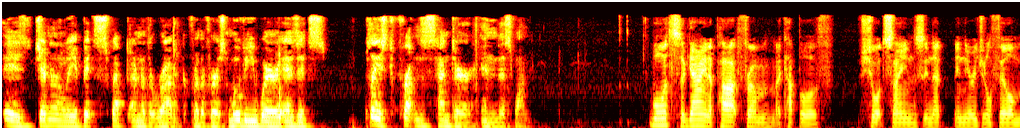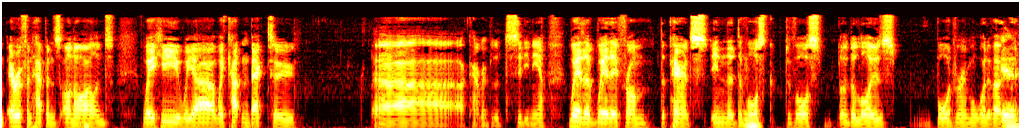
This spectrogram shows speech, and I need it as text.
is generally a bit swept under the rug for the first movie, whereas it's placed front and center in this one. Well, it's again apart from a couple of short scenes in that in the original film. Everything happens on island. Where here we are, we're cutting back to uh, I can't remember the city now, where the where they're from, the parents in the divorce mm-hmm. divorce or the lawyers boardroom or whatever. Yeah.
